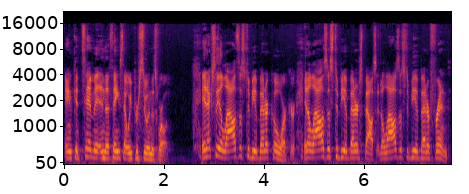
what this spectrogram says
and contentment in the things that we pursue in this world. It actually allows us to be a better coworker. It allows us to be a better spouse. It allows us to be a better friend.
